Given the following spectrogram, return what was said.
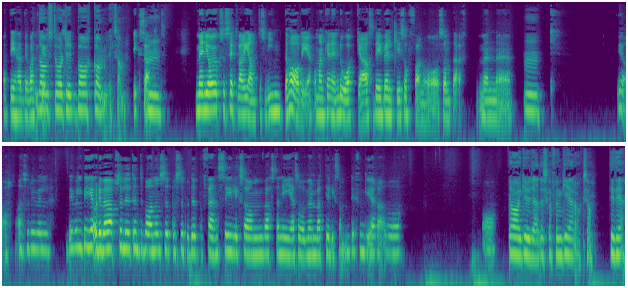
Att det hade varit De gött. står typ bakom liksom. Exakt. Mm. Men jag har också sett varianter som inte har det och man kan ändå åka, alltså det är bälte i soffan och sånt där. Men eh, Mm. ja, alltså det är väl det är väl det och det behöver absolut inte vara någon super super duper fancy liksom värsta nya så men att det liksom det fungerar och ja. Ja, gud ja, det ska fungera också. Det är det.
